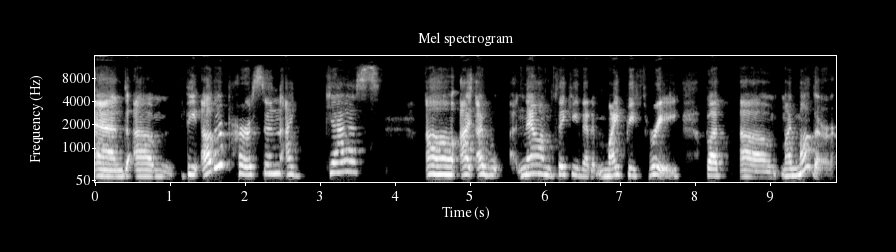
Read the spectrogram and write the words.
and um, the other person, I guess, uh, I, I, now I'm thinking that it might be three, but um, my mother,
